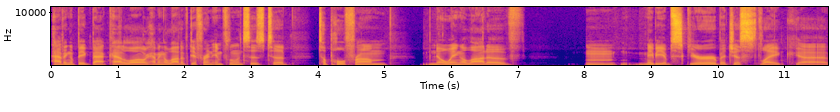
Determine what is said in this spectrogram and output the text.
Having a big back catalog, having a lot of different influences to, to pull from, knowing a lot of mm, maybe obscure, but just like, uh,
